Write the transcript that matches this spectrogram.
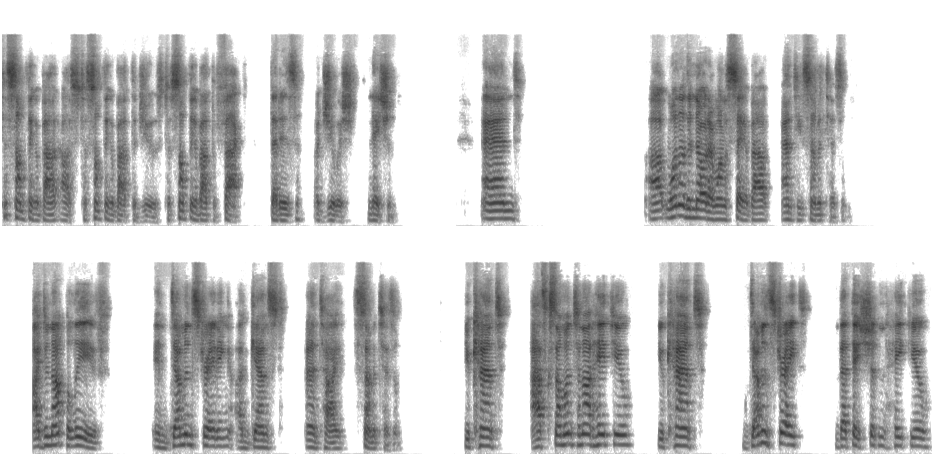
to something about us, to something about the Jews, to something about the fact that is a Jewish nation. And uh, one other note I want to say about anti Semitism. I do not believe in demonstrating against anti Semitism. You can't ask someone to not hate you. You can't demonstrate that they shouldn't hate you.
